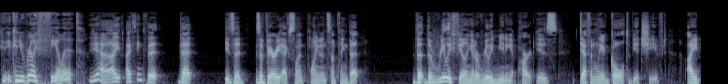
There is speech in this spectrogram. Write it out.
can you can you really feel it? Yeah, I, I think that that is a is a very excellent point and something that the the really feeling it or really meaning it part is definitely a goal to be achieved. I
